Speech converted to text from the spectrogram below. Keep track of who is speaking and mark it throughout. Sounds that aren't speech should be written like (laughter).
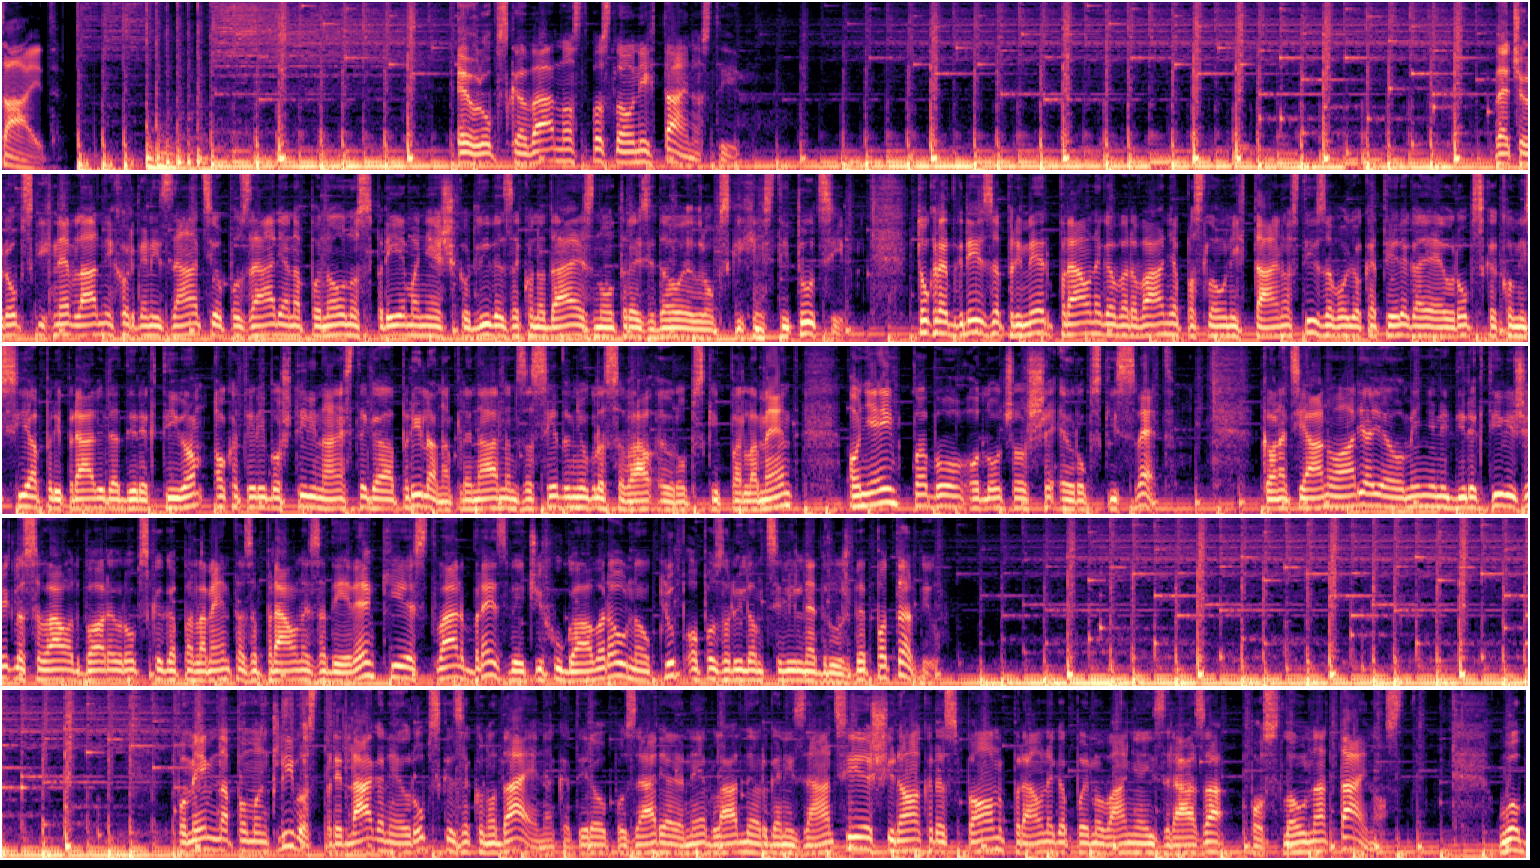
Speaker 1: Side. Evropska varnost poslovnih tajnosti. Več evropskih nevladnih organizacij opozarja na ponovno sprejemanje škodljive zakonodaje znotraj zidov evropskih institucij. Tokrat gre za primer pravnega varovanja poslovnih tajnosti, za voljo katerega je Evropska komisija pripravila direktivo, o kateri bo 14. aprila na plenarnem zasedanju glasoval Evropski parlament, o njej pa bo odločal še Evropski svet. Konec januarja je o omenjeni direktivi že glasoval odbor Evropskega parlamenta za pravne zadeve, ki je stvar brez večjih ugovorov na vkljub opozorilom civilne družbe potrdil. Pomembna pomankljivost predlagane evropske zakonodaje, na katero opozarjajo nevladne organizacije, je širok razpon pravnega pojmovanja izraza poslovna tajnost. V,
